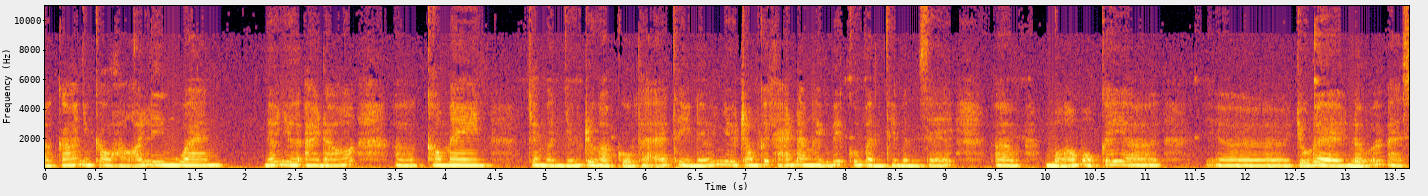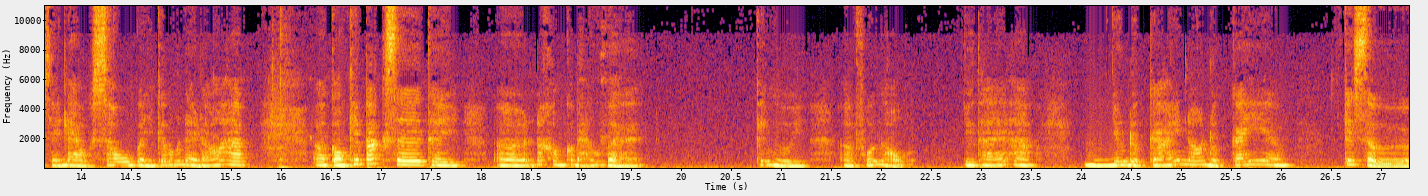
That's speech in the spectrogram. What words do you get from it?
uh, có những câu hỏi liên quan nếu như ai đó uh, comment cho mình những trường hợp cụ thể thì nếu như trong cái khả năng hiểu biết của mình thì mình sẽ uh, mở một cái uh, uh, chủ đề nữa và sẽ đào sâu về những cái vấn đề đó ha. Uh, còn cái bác C thì uh, nó không có bảo vệ cái người uh, phối ngẫu như thế ha. Ừ, nhưng được cái nó được cái cái sự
